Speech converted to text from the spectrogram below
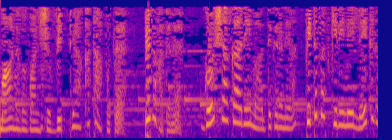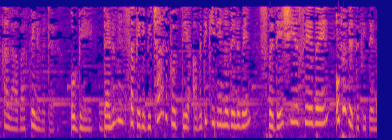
මානව වංශ විද්‍යා කතාපොත පෙරවදන ഘോഷාකාරී මාධ්‍යකරණයත් පිටපත් කිරීමේ ලේඛන කලාවත් වෙනුවට ඔබේ දැනුමින් සපිරි විචාර බුද්ධිය අවදි කිරීම වෙනුවෙන් ස්වදේශීය සේවයෙන් ඔබ වෙත පිටෙන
